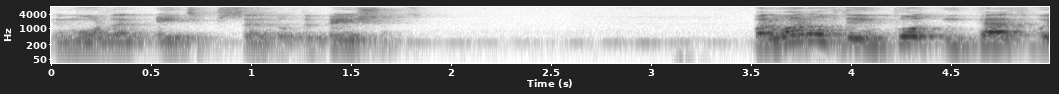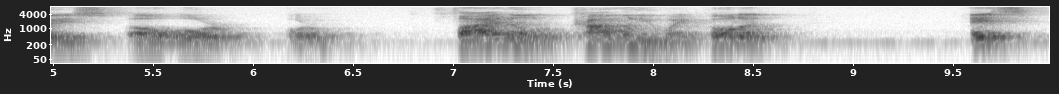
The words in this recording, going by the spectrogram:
in more than 80% of the patients. But one of the important pathways, or, or, final or common you might call it, is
